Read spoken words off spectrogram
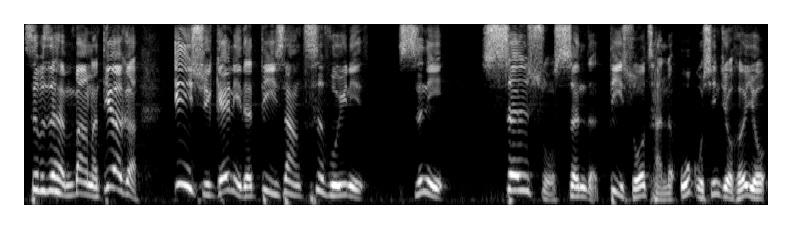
是不是很棒呢？第二个，应许给你的地上赐福于你，使你生所生的地所产的五谷新酒和油，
